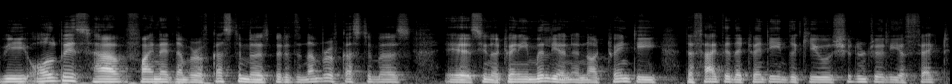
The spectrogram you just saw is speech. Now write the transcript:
we always have finite number of customers, but if the number of customers is you know 20 million and not 20, the fact that there are 20 in the queue shouldn't really affect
